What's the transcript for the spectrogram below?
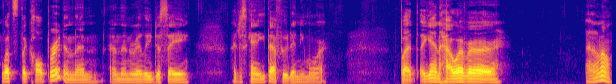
what's the culprit, and then and then really just say, I just can't eat that food anymore. But again, however, I don't know.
